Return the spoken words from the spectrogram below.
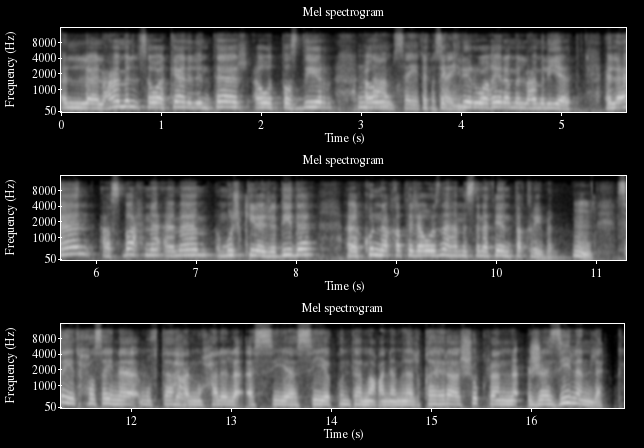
العمل سواء كان الإنتاج أو التصدير أو نعم سيد التكرير وغيرها من العمليات الآن أصبحنا أمام مشكلة جديدة كنا قد تجاوزناها من سنتين تقريبا مم. سيد حسين مفتاح نعم. المحلل السياسي كنت معنا من القاهرة شكرا جزيلا لك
